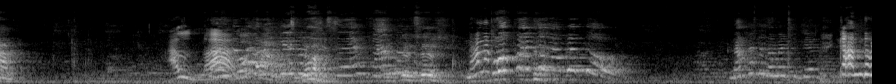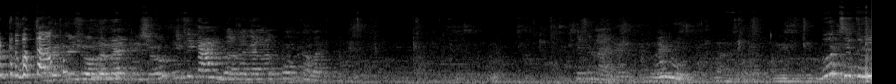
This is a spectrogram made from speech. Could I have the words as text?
না আল্লাহ। শেষ। না না কান ধরতে কথা টিস্যু হলে নাই টিস্যু বুঝছি তুমি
